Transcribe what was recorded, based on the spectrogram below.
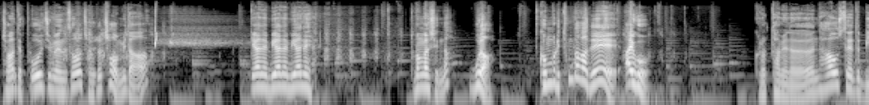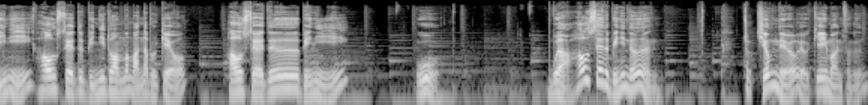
저한테 보여주면서 저 쫓아옵니다. 미안해 미안해 미안해. 도망갈 수 있나? 뭐야 건물이 통과가 돼. 아이고. 그렇다면은 하우스헤드 미니, 하우스헤드 미니도 한번 만나볼게요. 하우스헤드 미니. 오. 뭐야? 하우스헤드 미니는 좀 귀엽네요. 여기 게임 안에서는.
